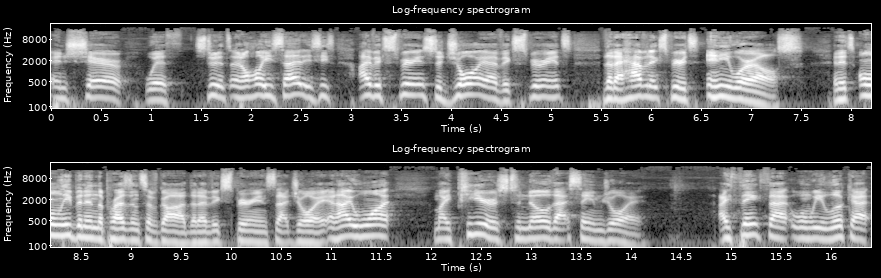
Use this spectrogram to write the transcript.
and share with students. And all he said is he's I've experienced a joy I've experienced that I haven't experienced anywhere else. And it's only been in the presence of God that I've experienced that joy. And I want my peers to know that same joy. I think that when we look at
